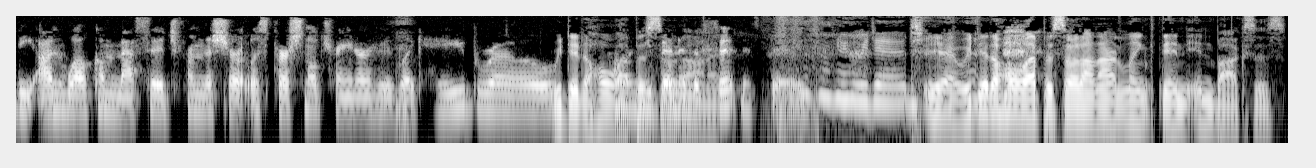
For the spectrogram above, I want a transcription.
the unwelcome message from the shirtless personal trainer who's like, Hey bro, We did a whole how long you episode been in on the it. fitness biz. we did. Yeah, we did a whole episode on our LinkedIn inboxes.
